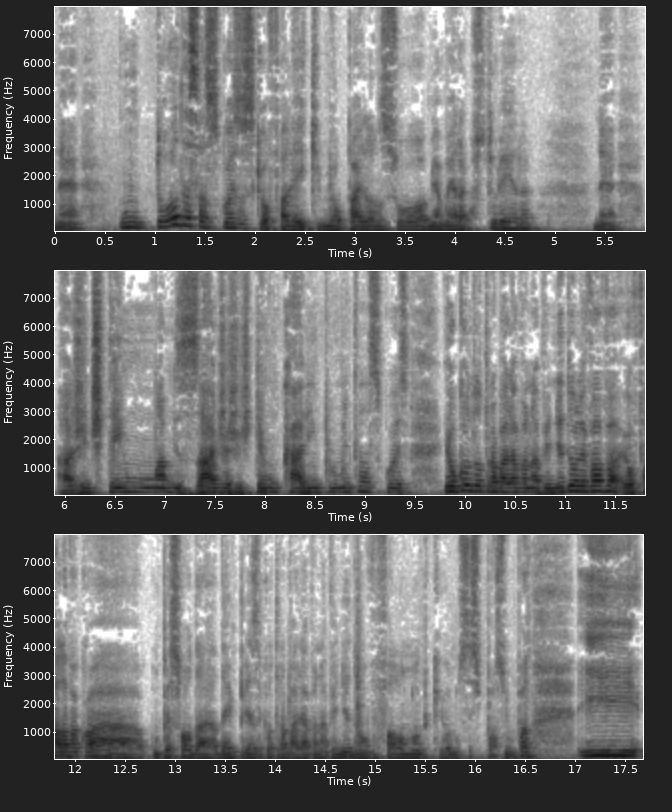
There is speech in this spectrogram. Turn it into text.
Né? Com todas essas coisas que eu falei, que meu pai lançou, minha mãe era costureira. Né? A gente tem uma amizade, a gente tem um carinho por muitas coisas. Eu, quando eu trabalhava na Avenida, eu levava, eu falava com, a, com o pessoal da, da empresa que eu trabalhava na Avenida, não vou falar o nome porque eu não sei se posso não posso. E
